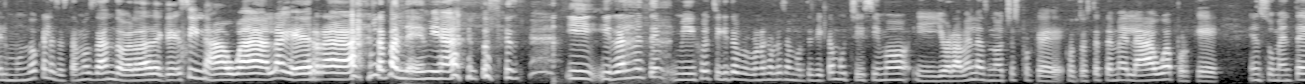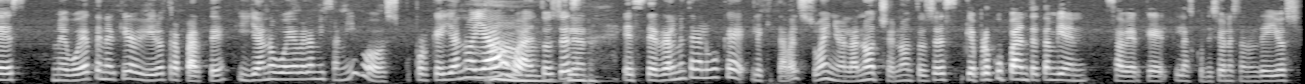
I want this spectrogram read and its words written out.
el mundo que les estamos dando, ¿verdad? De que sin agua, la guerra, la pandemia, entonces, y, y realmente mi hijo chiquito, por ejemplo, se mortifica muchísimo y lloraba en las noches porque con todo este tema del agua, porque en su mente es, me voy a tener que ir a vivir otra parte y ya no voy a ver a mis amigos porque ya no hay agua. Ah, Entonces, este, realmente era algo que le quitaba el sueño en la noche, ¿no? Entonces, qué preocupante también saber que las condiciones en donde ellos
